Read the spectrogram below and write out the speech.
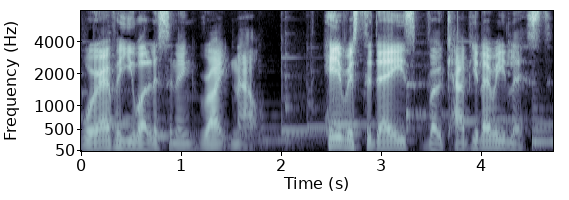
wherever you are listening right now. Here is today's vocabulary list.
